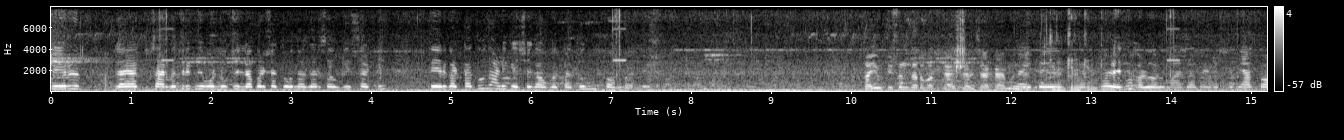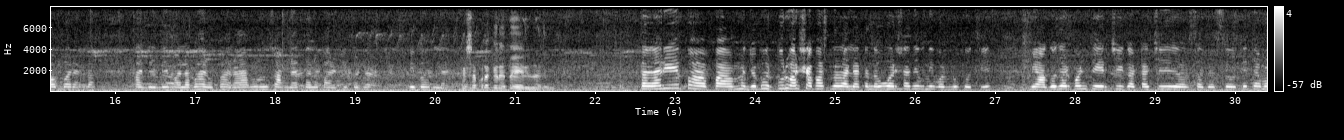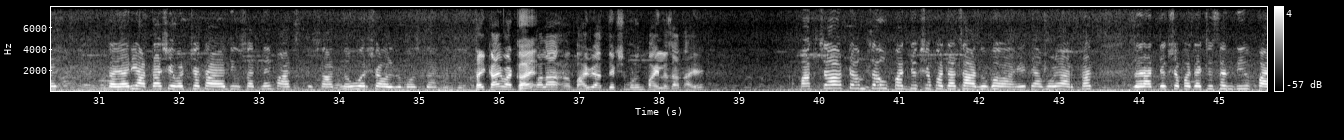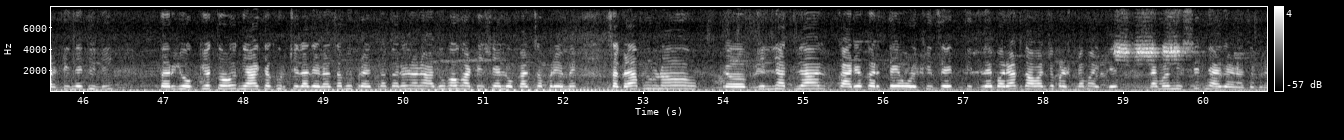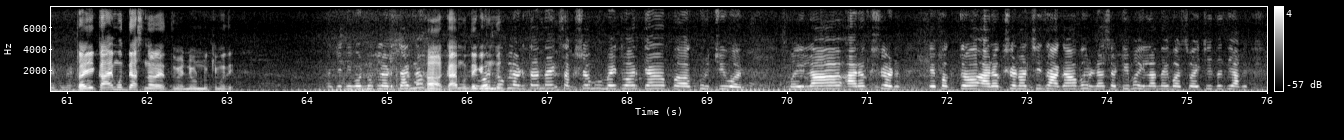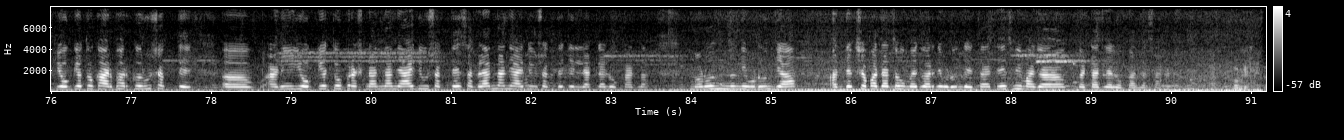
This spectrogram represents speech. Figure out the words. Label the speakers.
Speaker 1: तेर आपल्या या सार्वत्रिक निवडणूक जिल्हा परिषद दोन हजार सव्वीससाठी तेर गटातून आणि केशेगाव गटातून फॉर्म भरलेले.
Speaker 2: काही युती संदर्भात काय चर्चा काय म्हणजे?
Speaker 1: नाही ते कळेल हळूहळू माझा काही विषय मी आज फॉर्म भरायला आलेले मला भर भरा म्हणून सांगण्यात आलं पार्टीकडनं मी भरलाय.
Speaker 2: कशा प्रकारे तयारी झालेली
Speaker 1: तयारी पा पा म्हणजे भरपूर वर्षापासून झाली. आता नऊ वर्षांनी निवडणूक होती. मी अगोदर पण तेरची गटाची सदस्य होते. त्यामुळे तयारी आता शेवटच्या ता दिवसात नाही पाच ते सात नऊ वर्ष ऑलमोस्ट झालेली आहे.
Speaker 3: ताई काय वाटतं तुम्हाला अ, भावी अध्यक्ष म्हणून पाहिलं जात आहे?
Speaker 1: मागच्या टर्मचा उपाध्यक्ष पदाचा अनुभव आहे. त्यामुळे अर्थात जर अध्यक्षपदाची संधी पार्टीने दिली तर योग्य तो न्याय त्या खुर्चीला देण्याचा मी प्रयत्न करेन आणि अनुभव गाठीशी लोकांचं प्रेम आहे. सगळ्या पूर्ण जिल्ह्यातल्या कार्यकर्ते ओळखीचे तिथले बऱ्याच गावांचे प्रश्न माहिती आहेत. त्यामुळे निश्चित न्याय देण्याचा प्रयत्न आहे.
Speaker 4: ताई काय मुद्दे असणार आहेत तुम्ही निवडणुकीमध्ये?
Speaker 1: म्हणजे निवडणूक लढताना?
Speaker 4: हा काय मुद्दे घेऊन जा
Speaker 1: निवडणूक लढताना एक सक्षम उमेदवार त्या प- खुर्चीवर. महिला आरक्षण हे फक्त आरक्षणाची जागा भरण्यासाठी महिला नाही बसवायची तर ती योग्य तो कारभार करू शकते. आणि योग्य तो प्रश्नांना न्याय देऊ शकते सगळ्यांना न्याय देऊ शकते जिल्ह्यातल्या लोकांना. म्हणून निवडून द्या. अध्यक्षपदाचा उमेदवार निवडून देत आहेत हेच मी माझ्या गटातल्या लोकांना सांगणार
Speaker 2: ओके.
